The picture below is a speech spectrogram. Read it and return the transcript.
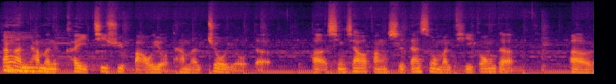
当然，他们可以继续保有他们旧有的呃行销方式，但是我们提供的呃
